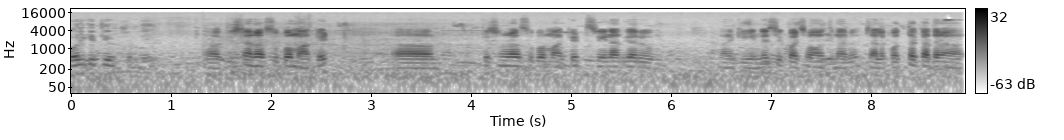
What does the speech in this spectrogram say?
కోరిక తీరుతుంది. కృష్ణారావు సూపర్ మార్కెట్. కృష్ణరావు సూపర్ మార్కెట్ శ్రీనాథ్ గారు మనకి ఇండస్ట్రీకి పరిచయం అవుతున్నారు. చాలా కొత్త కథ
